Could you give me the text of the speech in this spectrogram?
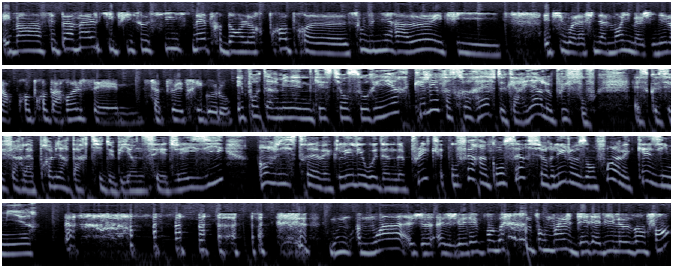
et ben c'est pas mal qu'ils puissent aussi se mettre dans leurs propres souvenirs à eux et puis et puis voilà finalement imaginer leurs propres paroles c'est ça peut être rigolo. Et pour terminer, une question sourire. Quel est votre rêve de carrière le plus fou? Est-ce que c'est faire la première partie de Beyoncé et Jay-Z, enregistrer avec Lilywood and the Prick ou faire un concert sur l'île aux enfants avec Casimir? Moi je, je vais répondre pour moi je dirais l'île aux enfants.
